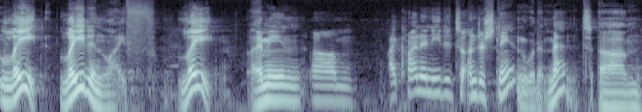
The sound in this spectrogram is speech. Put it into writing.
Late, late in life. Late. I mean, um, I kind of needed to understand what it meant. Um,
